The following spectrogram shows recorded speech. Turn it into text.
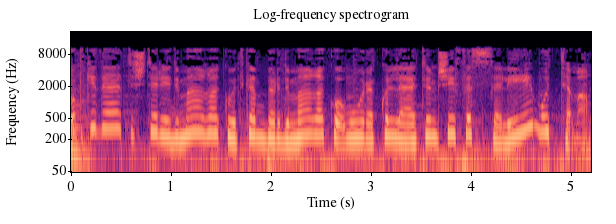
وبكذا تشتري دماغك وتكبر دماغك وأمورك كلها تمشي في السليم والتمام.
